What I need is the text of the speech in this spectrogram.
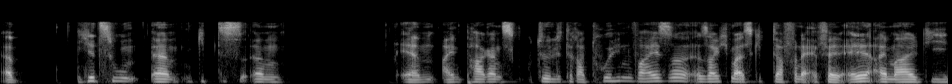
Äh, hierzu äh, gibt es ähm, ähm, ein paar ganz gute Literaturhinweise, äh, sage ich mal. Es gibt da von der FLL einmal die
